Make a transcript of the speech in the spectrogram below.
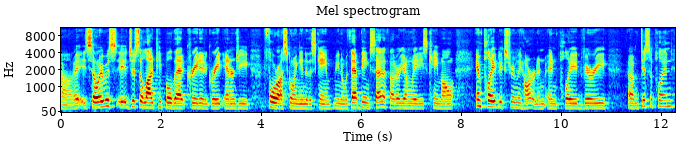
Uh, so it was it, just a lot of people that created a great energy for us going into this game. You know, with that being said, I thought our young ladies came out and played extremely hard and, and played very um, disciplined,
